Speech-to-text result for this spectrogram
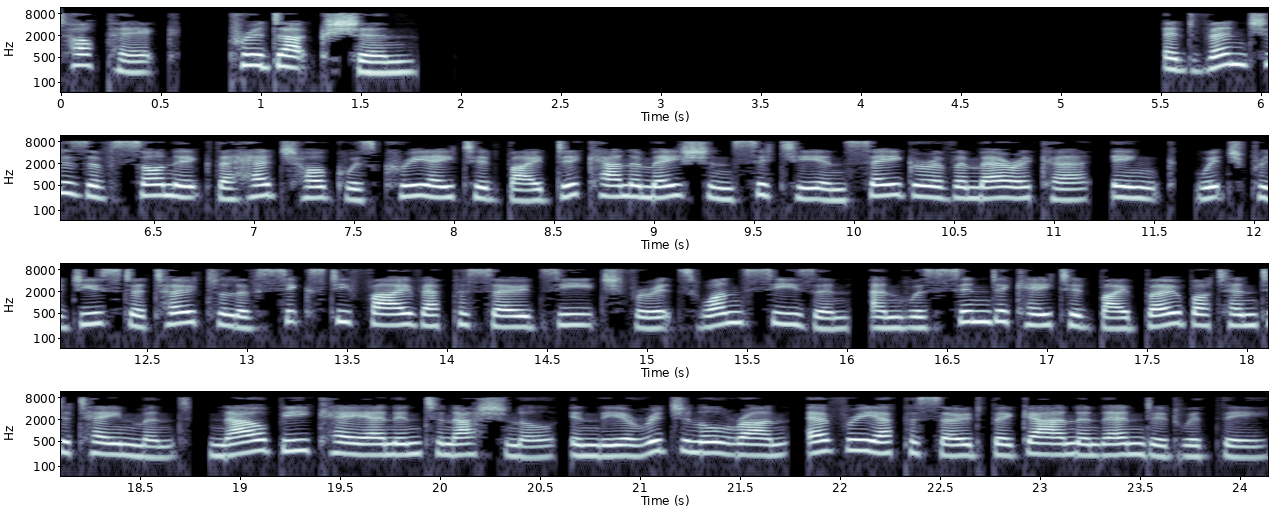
Topic: Production. Adventures of Sonic the Hedgehog was created by DIC Animation City and Sega of America, Inc., which produced a total of 65 episodes each for its one season, and was syndicated by Bohbot Entertainment, now BKN International. In the original run, every episode began and ended with the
